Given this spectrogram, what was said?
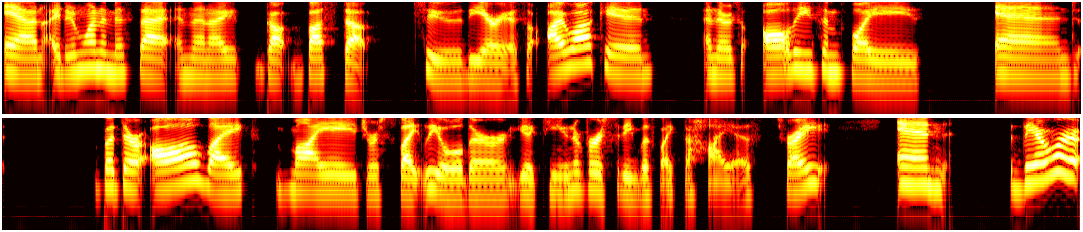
And I didn't want to miss that. And then I got bussed up to the area. So I walk in and there's all these employees and but they're all like my age or slightly older. Like mm-hmm. university was like the highest, right? And there were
